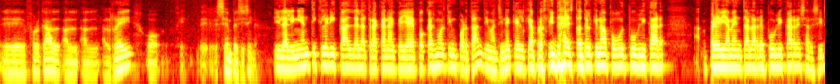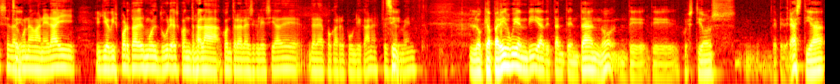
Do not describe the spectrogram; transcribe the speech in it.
eh, forca al, al, al, al rei, o en fi, eh, sempre és sí. I la línia anticlerical de la traca en aquella època és molt important. Imagina que el que aprofita és tot el que no ha pogut publicar prèviament a la república ressarcir-se d'alguna sí. manera i, i jo he vist portades molt dures contra la contra l'església de, de l'època republicana, especialment. Sí. Lo que apareix avui en dia de tant en tant, no? de, de qüestions de pederàstia,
